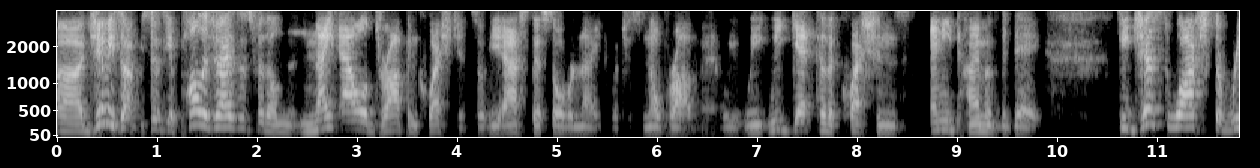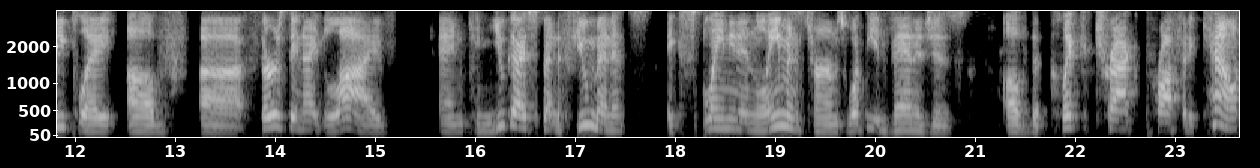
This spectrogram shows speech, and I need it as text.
Uh, Jimmy's up. He says he apologizes for the night owl drop in question. So he asked this overnight, which is no problem, man. We, we, we get to the questions any time of the day. He just watched the replay of uh, Thursday Night Live. And can you guys spend a few minutes explaining in layman's terms what the advantages of the click track profit account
